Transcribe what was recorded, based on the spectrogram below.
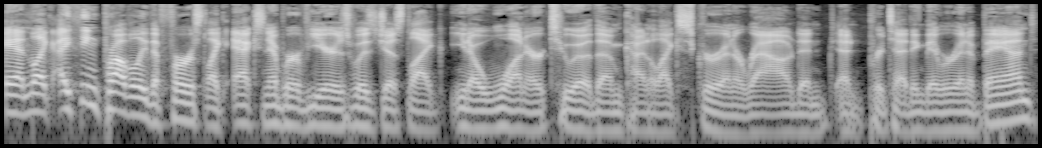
And like I think probably the first like X number of years was just like, you know, one or two of them kind of like screwing around and and pretending they were in a band.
